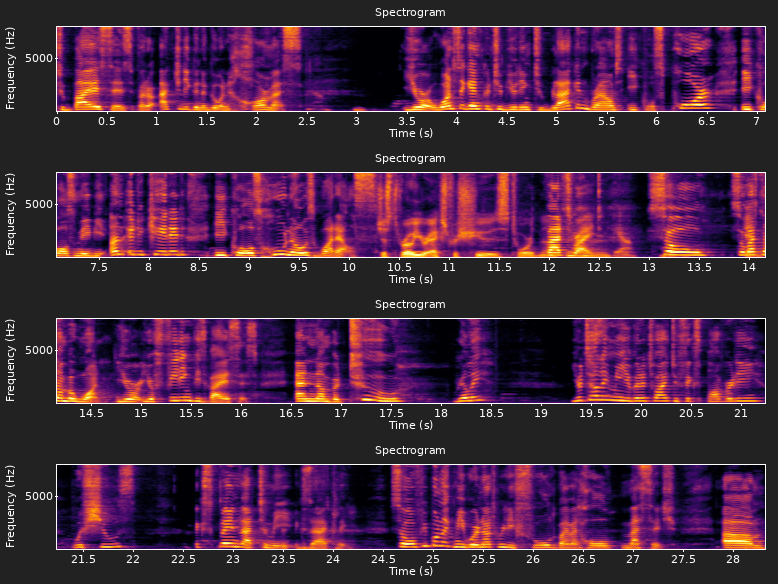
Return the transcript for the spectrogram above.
to biases that are actually going to go and harm us. You're once again contributing to black and browns equals poor, equals maybe uneducated, equals who knows what else. Just throw your extra shoes toward them. That's right. Mm-hmm. Yeah. So, so that's number one. You're you're feeding these biases, and number two, really, you're telling me you're going to try to fix poverty with shoes? Explain that to me exactly. So people like me, we're not really fooled by that whole message. Um,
